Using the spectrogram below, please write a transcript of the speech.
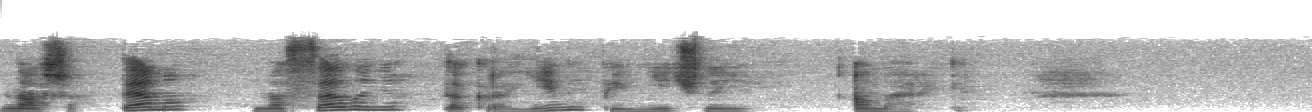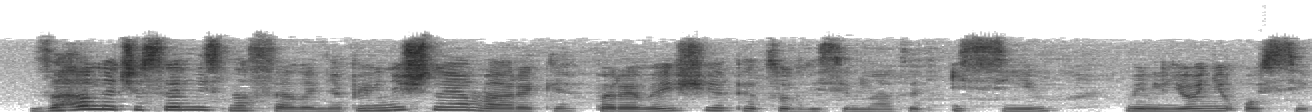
наша тема населення та країни Північної Америки. Загальна чисельність населення Північної Америки перевищує 518,7 мільйонів осіб.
